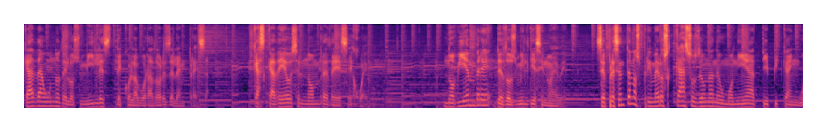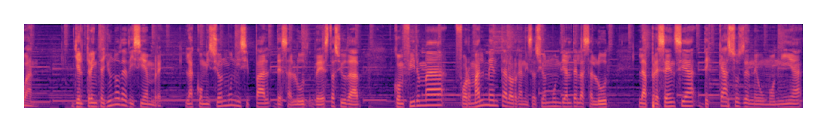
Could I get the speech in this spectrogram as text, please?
cada uno de los miles de colaboradores de la empresa. Cascadeo es el nombre de ese juego. Noviembre de 2019. Se presentan los primeros casos de una neumonía atípica en Wuhan y el 31 de diciembre la Comisión Municipal de Salud de esta ciudad confirma formalmente a la Organización Mundial de la Salud la presencia de casos de neumonía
